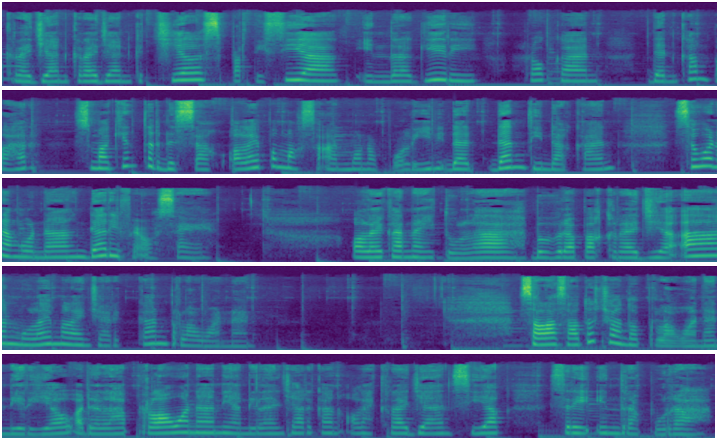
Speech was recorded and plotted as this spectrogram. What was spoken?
Kerajaan-kerajaan kecil seperti Siak, Indragiri, Rokan, dan Kampar semakin terdesak oleh pemaksaan monopoli dan tindakan sewenang-wenang dari VOC. Oleh karena itulah, beberapa kerajaan mulai melancarkan perlawanan. Salah satu contoh perlawanan di Riau adalah perlawanan yang dilancarkan oleh kerajaan Siak Sri Indrapura.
